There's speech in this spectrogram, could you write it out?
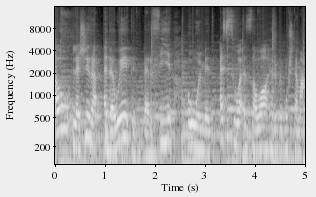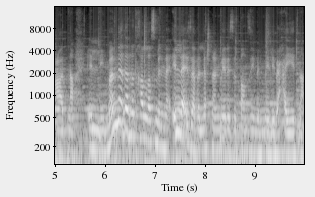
أو لشراء أدوات الترفيه هو من أسوأ الظواهر بمجتمعاتنا. اللي ما بنقدر نتخلص منها إلا إذا بلشنا نمارس التنظيم المالي بحياتنا.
